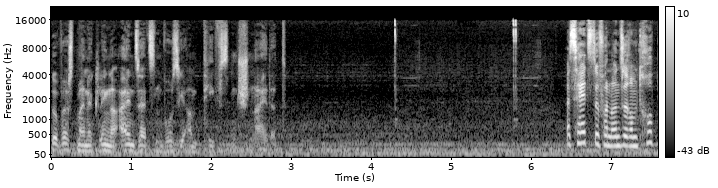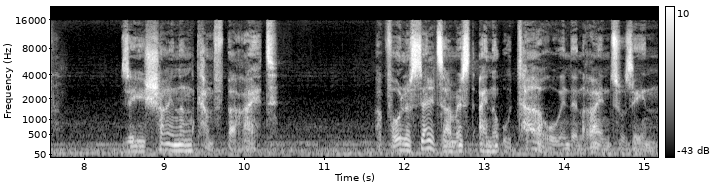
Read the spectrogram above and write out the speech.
Du wirst meine Klinge einsetzen, wo sie am tiefsten schneidet. Was hältst du von unserem Trupp? Sie scheinen kampfbereit. Obwohl es seltsam ist, eine Utaru in den Reihen zu sehen.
